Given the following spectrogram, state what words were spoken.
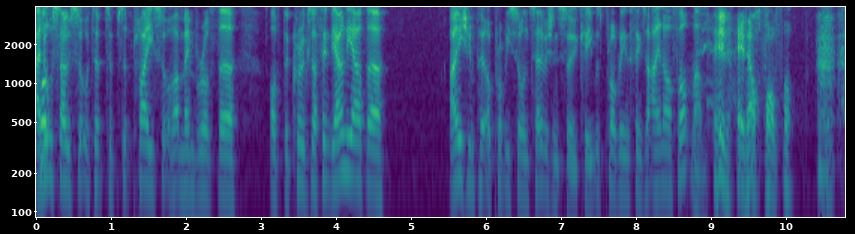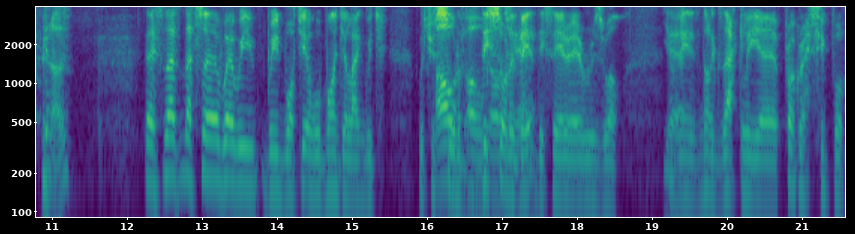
and Well- also sort of to, to, to play sort of a member of the of the crew. Because I think the only other Asian people I probably saw on television, Suky, was probably in things like Ain't Half Hot Mum. in, in Alpha. You know, Yeah, so that's that's uh, where we we'd watch it or mind your language, which was Oh, sort of oh this God, sort of yeah. it, this area as well. yeah. I mean, it's not exactly uh, progressive, but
